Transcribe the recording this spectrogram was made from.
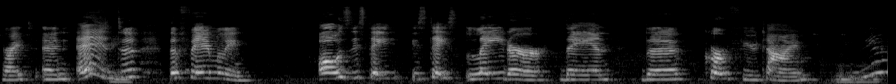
right? And, and Sim. the family always stay, stays later than the curfew time. Mhm. Yeah.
